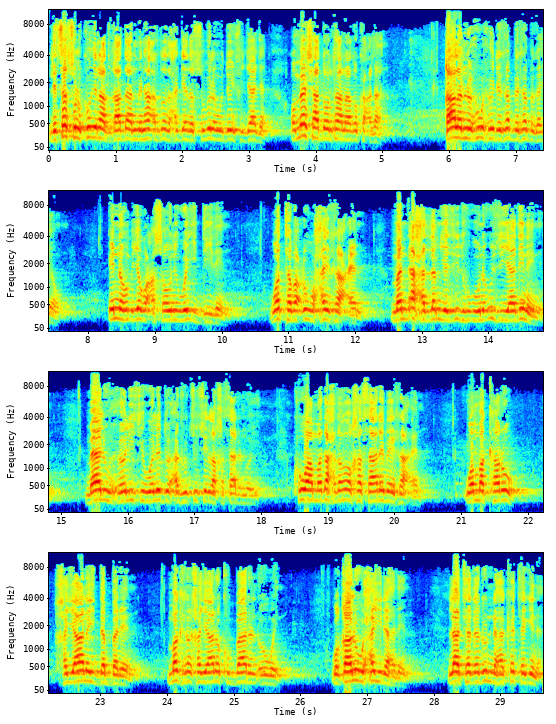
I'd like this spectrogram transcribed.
لتسلكوا إن أتغادان منها أرض حاجة السبل ودون فجاجا وما شهدون تانا ذكعنا قال النحو حيد رب رب يوم إنهم يجوا عصوني ويديدين. واتبعوا وحي راعين. من أحد لم يزيده أون أزيادينين مالو حوليسي ولده حروتيس إلا خسارة الموية كوا مدحده وخسار بي راعين. ومكروا خيانة يدبرين. مكرا خيانة كبار أوين. وقالوا حيد هذين لا تذرنها كتقنا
